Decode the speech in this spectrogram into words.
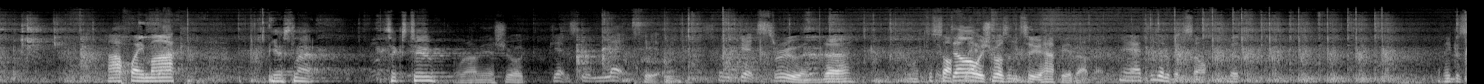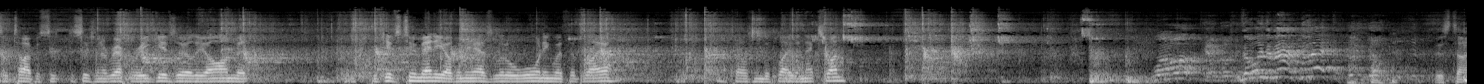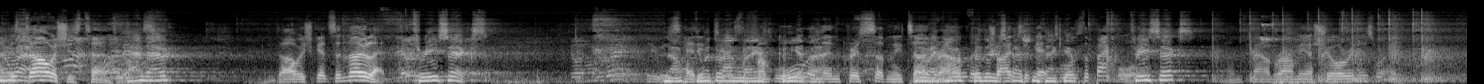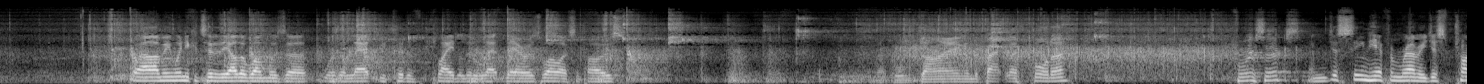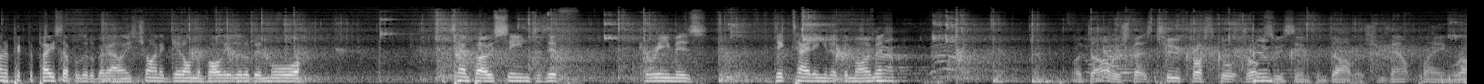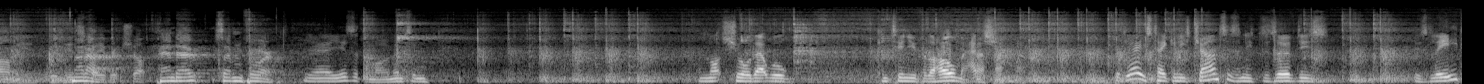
Halfway mark. Yes, lad. Six two. Rami Ashur gets the let here. Sort of gets through, and uh, It's Darwish wasn't too happy about that. Yeah, it's a little bit soft, but I think it's the type of decision a referee gives early on that if he gives too many of them, he has a little warning with the player. He tells him to play the next one. This time No it's let. Darwish's turn to Hand out. Darwish gets a no let. Three six. He was No, you heading went the towards wrong the front Couldn't wall, and then Chris suddenly All turned right, around no and tried to get towards you. the back wall Three six. and found Rami Ashour in his way. Well, I mean, when you consider the other one was a was a let, you could have played a little let there as well, I suppose. That ball dying in the back left corner. Four six. And just seen here from Rami, just trying to pick the pace up a little bit, Alan. He's trying to get on the volley a little bit more. The tempo seems as if Kareem is dictating it at the moment. Up. Well, Darwish, that's two cross-court drops Yeah. we've seen from Darwish. He's outplaying Rami with his Not up. favourite shot. Hand out. Seven four. Yeah, he is at the moment, and I'm not sure that will continue for the whole match. but yeah, he's taken his chances and he's deserved his his lead.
